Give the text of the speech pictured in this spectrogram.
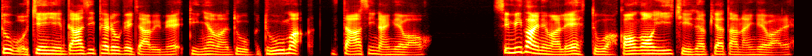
သူ့ကိုအချင်းချင်းတားဆီးဖက်ထုတ်ခဲ့ကြပေမဲ့ဒီညမှာသူ့ကိုဘယ်သူမှတားဆီးနိုင်ခဲ့ပါဘူးဆီမီဖိုင်နယ်မှာလည်းသူကကောင်းကောင်းကြီးခြေစပ်ပြသနိုင်ခဲ့ပါတယ်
